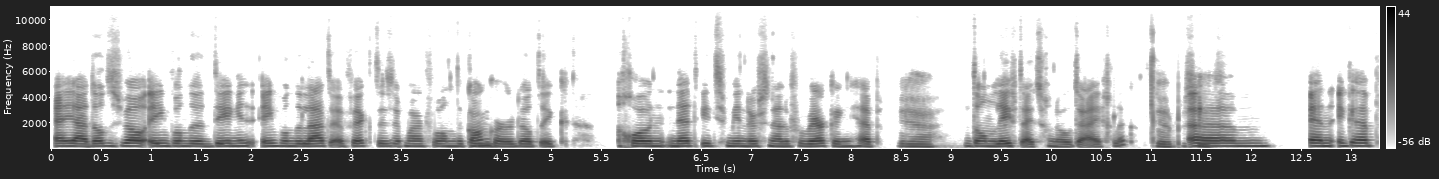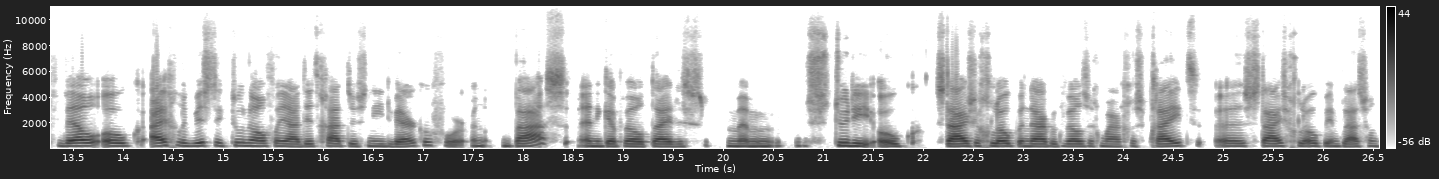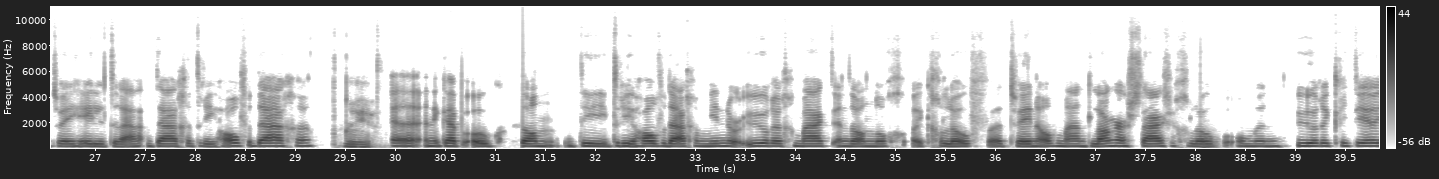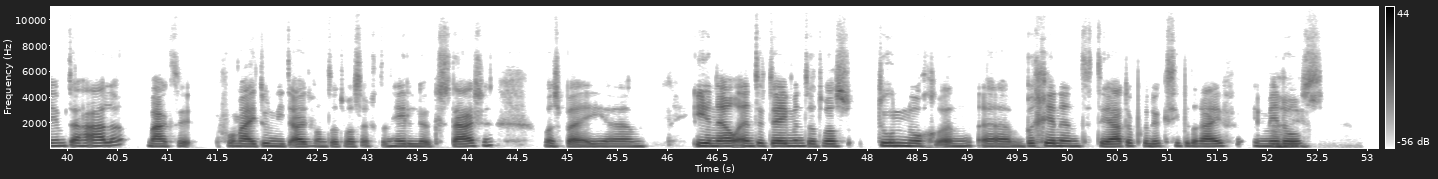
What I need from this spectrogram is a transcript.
En ja, dat is wel een van de dingen, een van de late effecten zeg maar, van de kanker. Dat ik gewoon net iets minder snelle verwerking heb ja, dan leeftijdsgenoten eigenlijk. ja, precies. Ehm, en ik heb wel ook, eigenlijk wist ik toen al van ja, dit gaat dus niet werken voor een baas. En ik heb wel tijdens mijn studie ook stage gelopen. En daar heb ik wel zeg maar gespreid eh, stage gelopen in plaats van twee hele dagen, drie halve dagen. oh ja. Eh, en ik heb ook dan die drie halve dagen minder uren gemaakt. En dan nog, ik geloof, tweeënhalve maand langer stage gelopen om een urencriterium te halen. Maakte voor mij toen niet uit, want dat was echt een hele leuke stage. Was bij ehm, INL Entertainment. Dat was toen nog een eh, beginnend theaterproductiebedrijf. Inmiddels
